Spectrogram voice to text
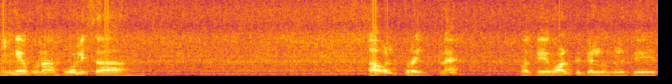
நீங்க அப்படின்னா போலீஸா? காவல்துறை என்ன? ஓகே வாழ்த்துக்கள் உங்களுக்கு.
